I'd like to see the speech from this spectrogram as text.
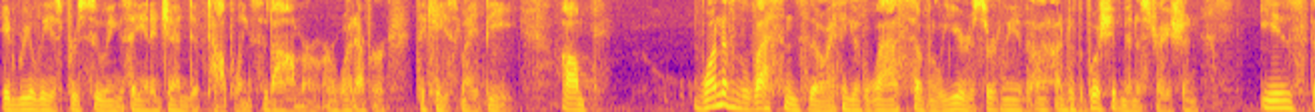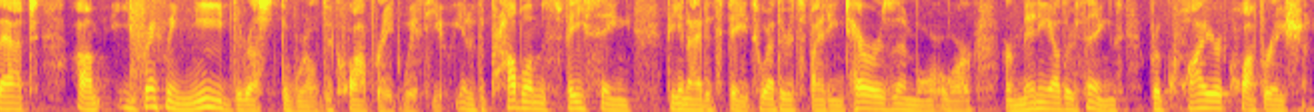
it really is pursuing, say, an agenda of toppling Saddam or, or whatever the case might be. Um, one of the lessons, though, I think of the last several years, certainly under the Bush administration, is that um, you frankly need the rest of the world to cooperate with you. You know, the problems facing the United States, whether it's fighting terrorism or, or, or many other things, require cooperation.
